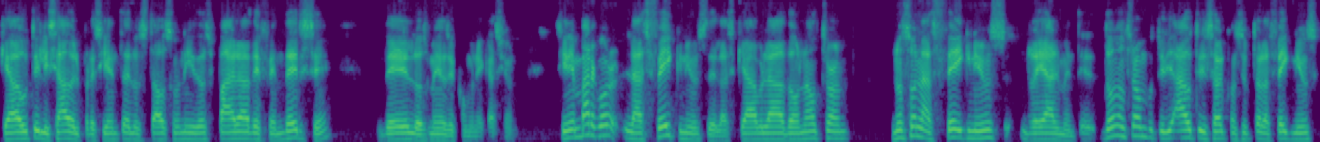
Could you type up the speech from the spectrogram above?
que ha utilizado el presidente de los Estados Unidos para defenderse de los medios de comunicación. Sin embargo, las fake news de las que habla Donald Trump no son las fake news realmente. Donald Trump ha utilizado el concepto de las fake news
